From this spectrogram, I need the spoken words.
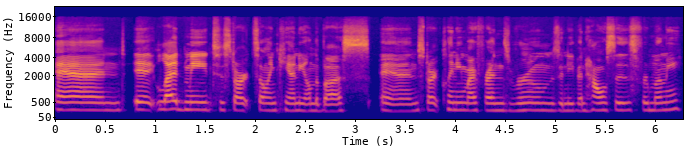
and it led me to start selling candy on the bus and start cleaning my friends' rooms and even houses for money.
